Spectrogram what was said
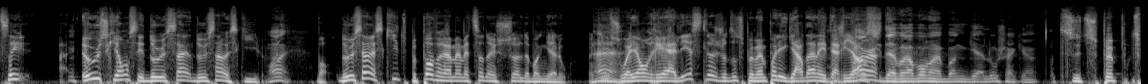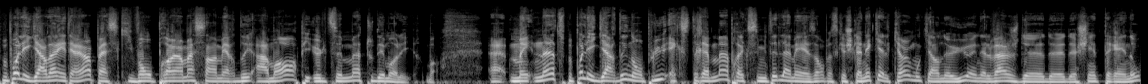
tu sais, eux, ce qu'ils ont, c'est 200, 200 huskies. Ouais. Bon, 200 huskies, tu peux pas vraiment mettre ça dans un sous-sol de bungalow. OK? Hein? Soyons réalistes, là. Je veux dire, tu peux même pas les garder à Je l'intérieur. pense qu'ils devraient avoir un bon galop chacun. tu, tu peux, tu peux pas les garder à l'intérieur parce qu'ils vont premièrement s'emmerder à mort puis ultimement tout démolir. Bon. Euh, maintenant, tu peux pas les garder non plus extrêmement à proximité de la maison parce que je connais quelqu'un, moi, qui en a eu un élevage de, de- de chiens de traîneau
